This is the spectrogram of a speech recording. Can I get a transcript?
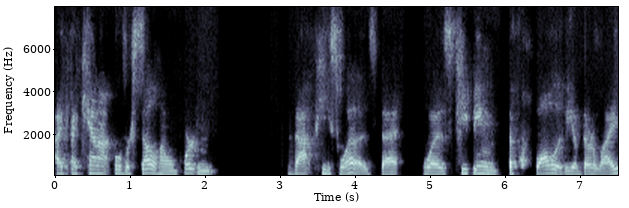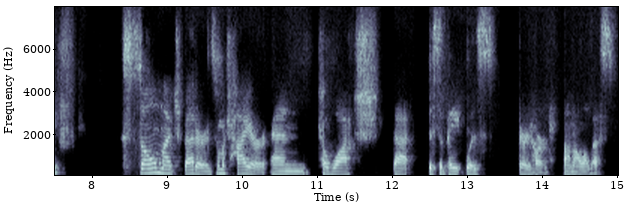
I, I cannot oversell how important that piece was that was keeping the quality of their life so much better and so much higher. And to watch that dissipate was very hard on all of us.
